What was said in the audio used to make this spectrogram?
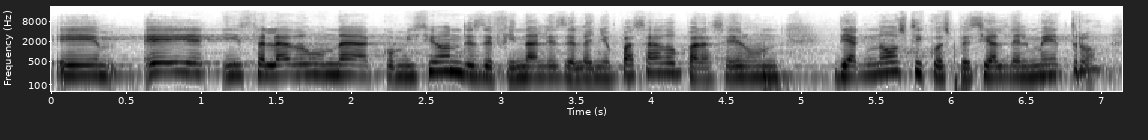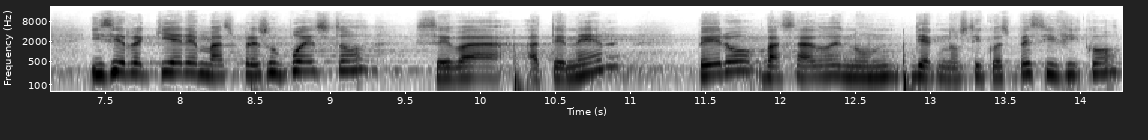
Eh, he instalado una comisión desde finales del año pasado para hacer un diagnóstico especial del metro y si requiere más presupuesto se va a tener, pero basado en un diagnóstico específico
